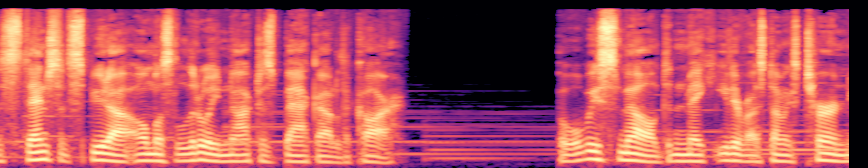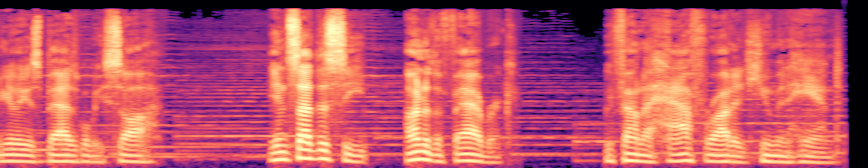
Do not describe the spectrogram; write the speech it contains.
the stench that spewed out almost literally knocked us back out of the car. But what we smelled didn't make either of our stomachs turn nearly as bad as what we saw. Inside the seat, under the fabric, we found a half rotted human hand.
